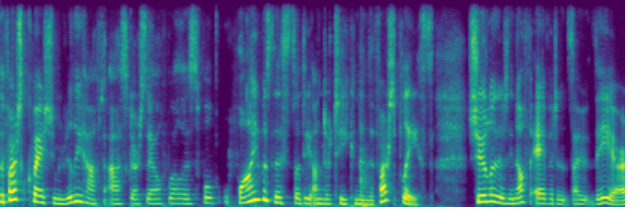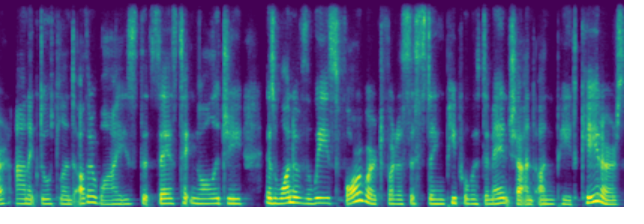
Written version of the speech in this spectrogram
The first question we really have to ask ourselves, well, is well, why was this study undertaken in the first place? Surely there's enough evidence out there, anecdotal and otherwise, that says technology is one of the ways forward for assisting people with dementia and unpaid carers.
